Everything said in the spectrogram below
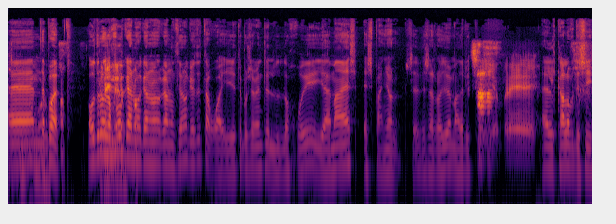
Eh, bueno. después, otro de los juegos que, anu- top. que anu- que anunciaron que este está guay. Y este posiblemente lo juegue y además es español. Se desarrolló en Madrid. Sí, Ah. hombre. El Call of the Sea.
